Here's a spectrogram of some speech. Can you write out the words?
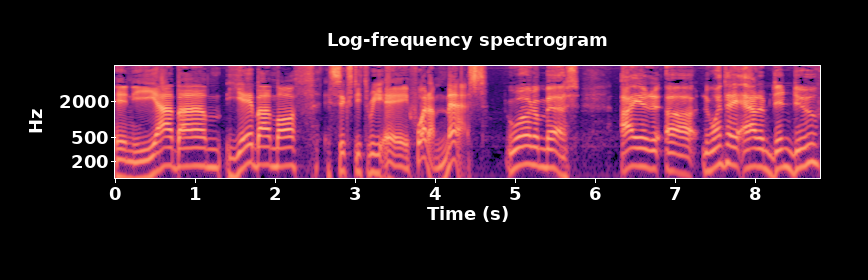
in Yabam, Yebamoth 63a. What a mess. What a mess. I uh, the one thing Adam didn't do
